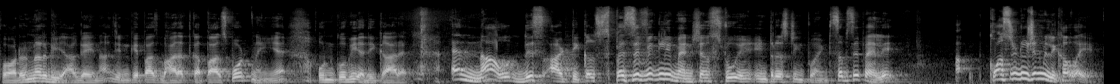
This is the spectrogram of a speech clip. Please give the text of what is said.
foreigner भी आ गए ना, जिनके पास भारत का पासपोर्ट नहीं है, उनको भी अधिकार है। And now this article specifically mention two interesting point सबसे पहले कॉन्स्टिट्यूशन में लिखा हुआ है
